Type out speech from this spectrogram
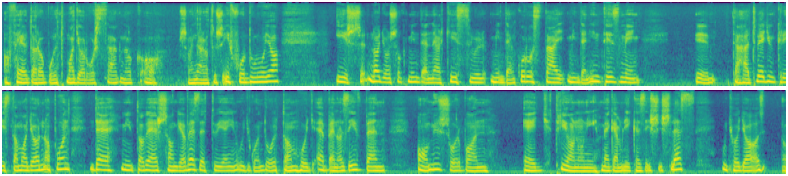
a feldarabolt Magyarországnak a sajnálatos évfordulója, és nagyon sok mindennel készül minden korosztály, minden intézmény, tehát vegyünk részt a Magyar Napon, de mint a versangja vezetője, én úgy gondoltam, hogy ebben az évben a műsorban egy trianoni megemlékezés is lesz, úgyhogy a, a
